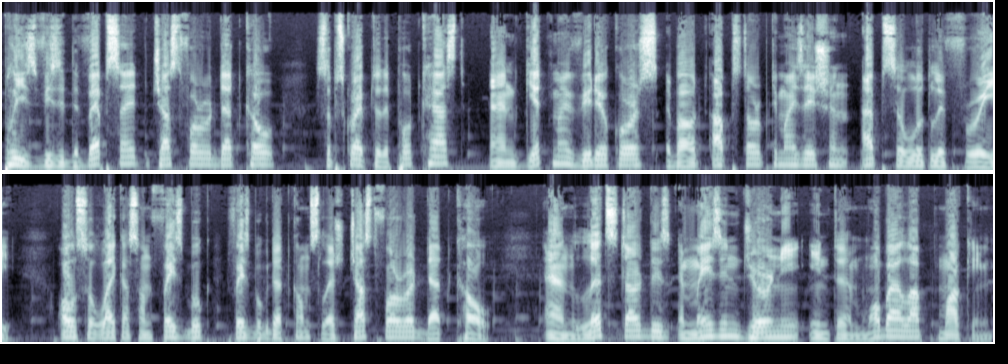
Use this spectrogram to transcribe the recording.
Please visit the website justforward.co, subscribe to the podcast, and get my video course about App Store optimization absolutely free. Also like us on Facebook, facebook.com slash justforward.co and let's start this amazing journey into mobile app marketing.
